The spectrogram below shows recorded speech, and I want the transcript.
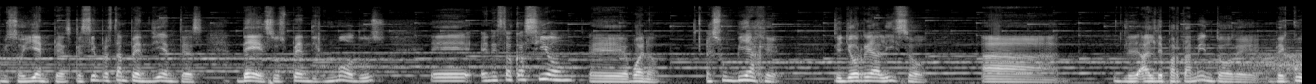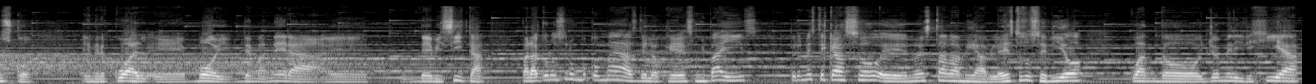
mis oyentes que siempre están pendientes de Suspendic Modus, eh, en esta ocasión, eh, bueno, es un viaje que yo realizo al departamento de, Cusco, en el cual eh, voy de manera de visita para conocer un poco más de lo que es mi país, pero en este caso no es tan amigable. Esto sucedió cuando yo me dirigía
